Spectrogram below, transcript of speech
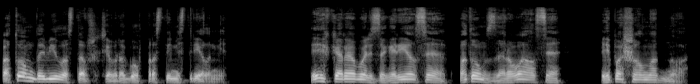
Потом добил оставшихся врагов простыми стрелами. Их корабль загорелся, потом взорвался и пошел на дно.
